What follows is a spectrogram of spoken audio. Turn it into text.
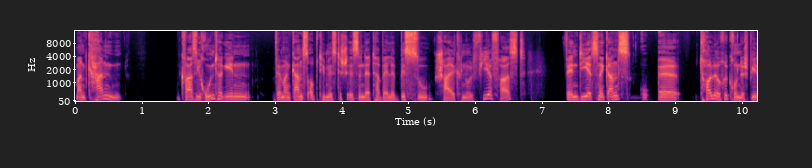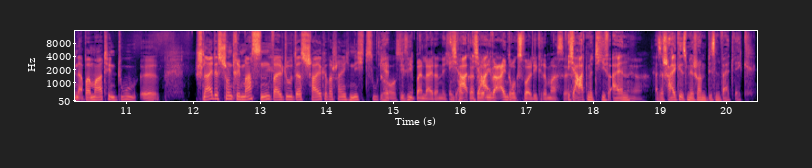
Man kann quasi runtergehen, wenn man ganz optimistisch ist in der Tabelle, bis zu Schalke 04 fast. Wenn die jetzt eine ganz äh, tolle Rückrunde spielen, aber Martin, du äh, schneidest schon Grimassen, weil du das Schalke wahrscheinlich nicht zutraust. Die, die sieht man leider nicht. Ich, ich, ich, die war eindrucksvoll, die Grimasse. Ich atme tief ein. Ja. Also Schalke ist mir schon ein bisschen weit weg.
